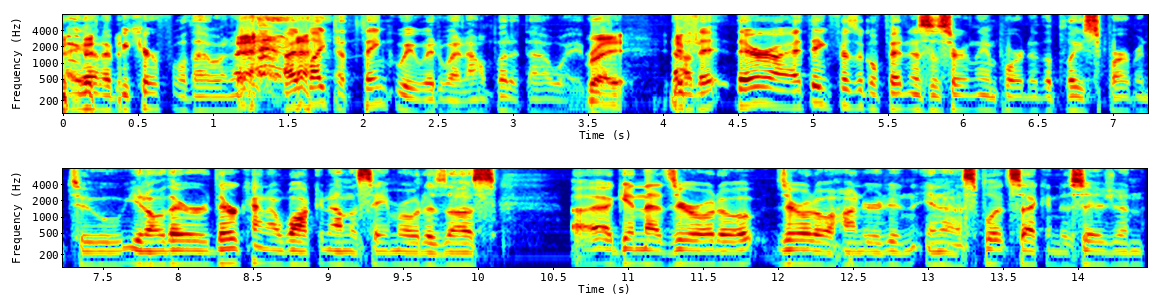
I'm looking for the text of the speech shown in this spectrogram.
I got to be careful with that one. I, I'd like to think we would win. I'll put it that way. But Right. No, If- they, they're. I think physical fitness is certainly important to the police department too. You know, they're they're kind of walking down the same road as us. Uh, again, that zero to zero to 100 in, in a split second decision.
